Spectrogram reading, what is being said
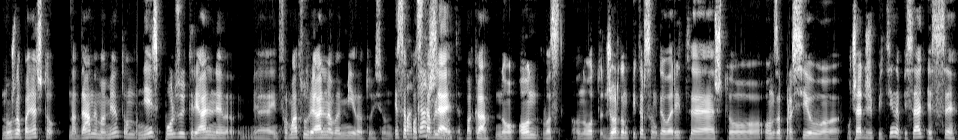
нужно понять, что на данный момент он не использует реальную э, информацию реального мира, то есть он не сопоставляет пока, пока. но он, он вот Джордан Питерсон говорит, э, что он запросил у чат GPT написать эссе.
